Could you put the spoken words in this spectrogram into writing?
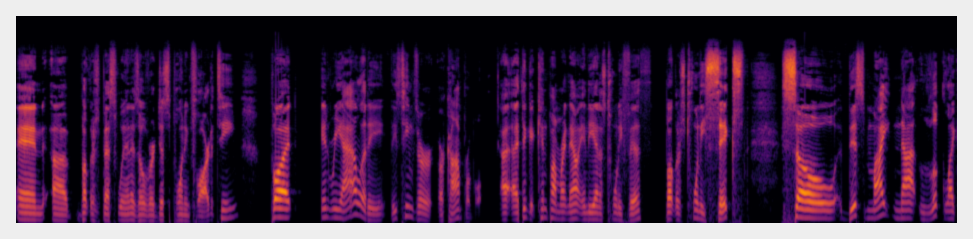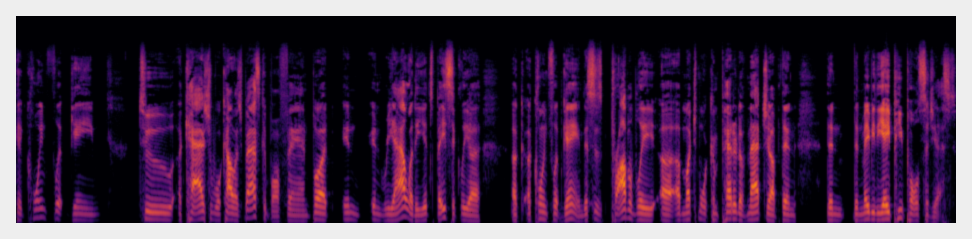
And uh, Butler's best win is over a disappointing Florida team. But in reality, these teams are, are comparable. I, I think at KenPom right now, Indiana's 25th, Butler's 26th. So this might not look like a coin flip game to a casual college basketball fan, but in in reality, it's basically a a, a coin flip game. This is probably a, a, much more competitive matchup than than than maybe the AP poll suggests.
